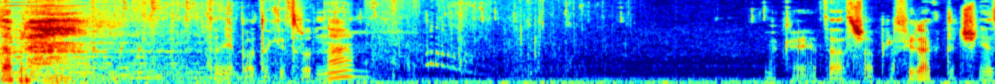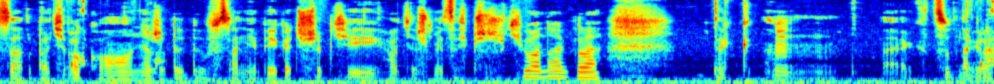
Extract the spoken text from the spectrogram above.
Dobra. To nie było takie trudne. Okej, a teraz trzeba profilaktycznie zadbać o konia, żeby był w stanie biegać szybciej, chociaż mnie coś przerzuciło nagle. Tak, mm, tak, cudna gra.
